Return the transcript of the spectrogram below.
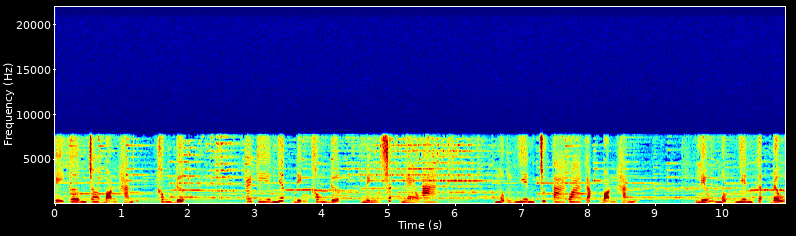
bị cơm cho bọn hắn, không được. Cái kia nhất định không được, mình rất nghèo a. mộng nhiên chúng ta qua gặp bọn hắn. Liễu mộng nhiên gật đầu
